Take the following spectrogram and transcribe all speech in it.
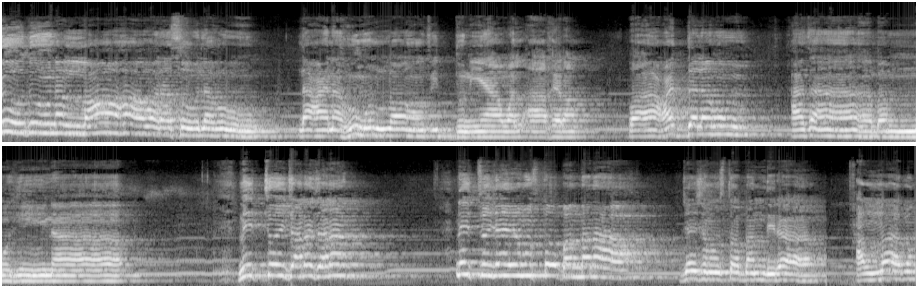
ইউযুনা আল্লাহ ওয়া রাসূলাহু লা'আনাহুমুল্লাহু ফিদ দুনিয়া ওয়াল আখিরাহ ওয়া আ'আদ্দা লাহুম আযাবাম মুহিনা। নিশ্চয় যারা যারা নিশ্চয় যে সমস্ত বান্দারা, যে সমস্ত বান্দিরা আল্লাহ এবং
